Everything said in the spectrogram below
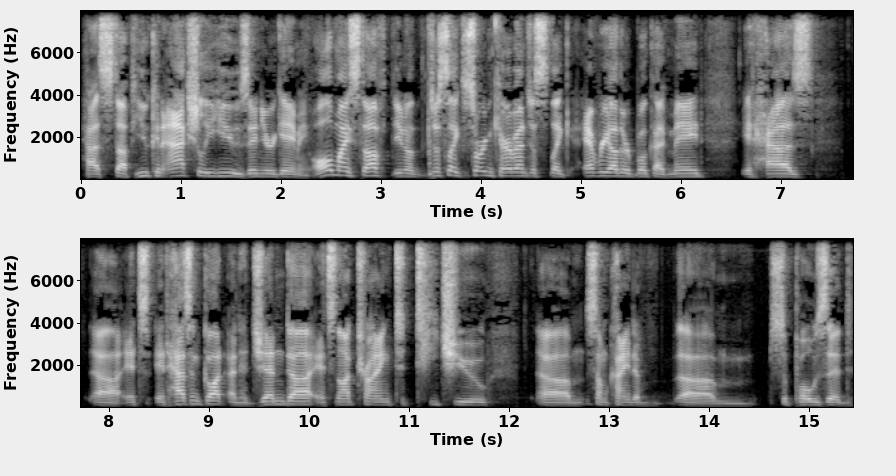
has stuff you can actually use in your gaming. All my stuff, you know, just like Sword and Caravan, just like every other book I've made, it has uh, it's it hasn't got an agenda. It's not trying to teach you um, some kind of um, supposed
